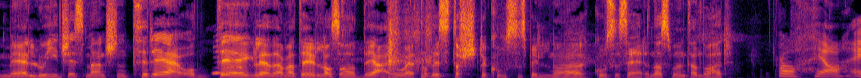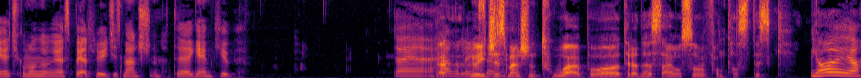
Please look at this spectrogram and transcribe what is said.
med Luigi's Mansion 3, og det gleder jeg meg til. Altså. Det er jo et av de største kosespillene, koseseriene som Nintendo har. Åh, ja. Jeg vet ikke hvor mange ganger jeg har spilt Luigi's Mansion til GameCube. Det er Ja, herlig. Luigi's Mansion 2 er jo på 3DS er jo også fantastisk. Ja, ja, ja.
